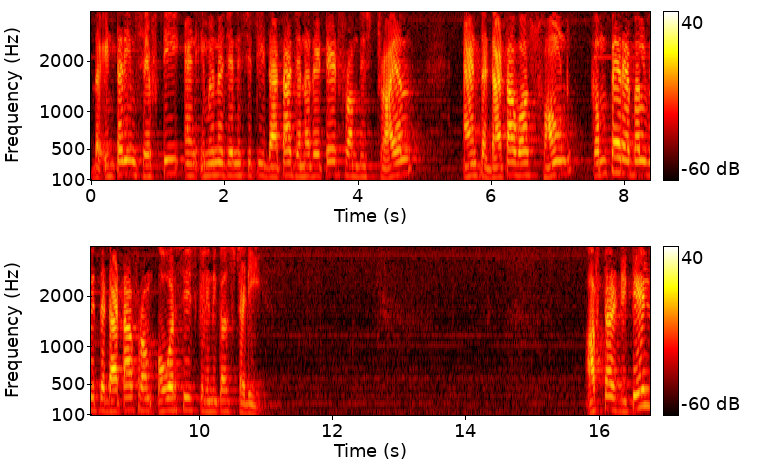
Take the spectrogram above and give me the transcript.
the interim safety and immunogenicity data generated from this trial and the data was found comparable with the data from overseas clinical studies. After detailed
